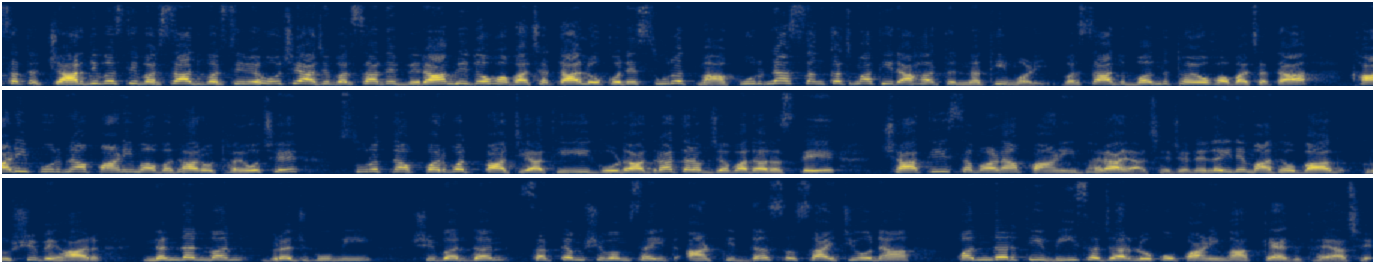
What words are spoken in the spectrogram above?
સુરતમાં સતત ચાર દિવસથી વરસાદ વરસી રહ્યો છે. આજે વરસાદે વિરામ લીધો હોવા છતાં લોકોને સુરતમાં પૂરના સંકટમાંથી રાહત નથી મળી. વરસાદ બંધ થયો હોવા છતાં ખાડી પાણીમાં વધારો થયો છે. સુરતના પર્વત પાટિયાથી ગોડાદરા તરફ જવાના રસ્તે છાતી સમાણા પાણી ભરાયા છે, જેને લઈને માધવબાગ, કૃષિ વિહાર, નંદનવન, બ્રજભૂમિ શિવર્ધન સત્યમ શિવમ સહિત આઠથી દસ સોસાયટીઓના પંદરથી વીસ હજાર લોકો પાણીમાં કેદ થયા છે.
